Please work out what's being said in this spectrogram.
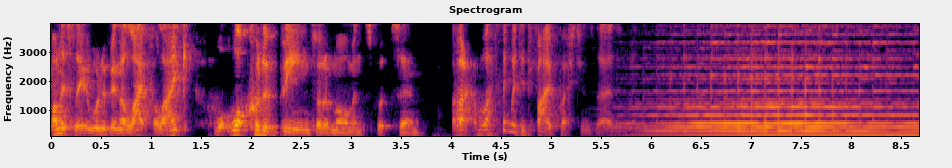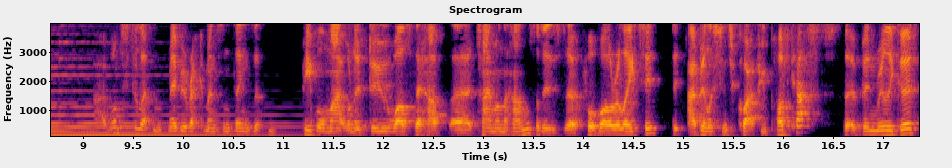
honestly, it would have been a like for like. What, what could have been sort of moments, but um, right, well, I think we did five questions there. Wanted to maybe recommend some things that people might want to do whilst they have uh, time on their hands that is uh, football related. I've been listening to quite a few podcasts that have been really good.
